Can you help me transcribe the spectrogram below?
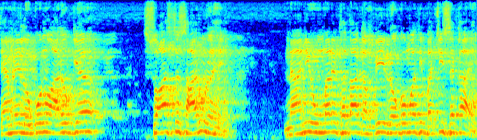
તેમણે લોકોનું આરોગ્ય, સ્વાસ્થ્ય સારું રહે, નાની ઉંમરે થતા ગંભીર રોગોમાંથી બચી શકાય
